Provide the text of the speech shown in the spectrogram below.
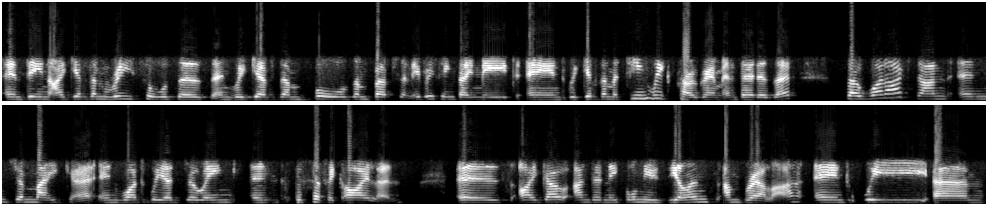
and then I give them resources, and we give them balls and bips and everything they need, and we give them a ten week program, and that is it. So what I've done in Jamaica and what we are doing in the Pacific Islands is I go under Netball New Zealand's umbrella, and we um,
